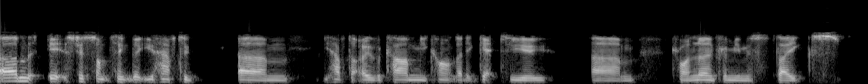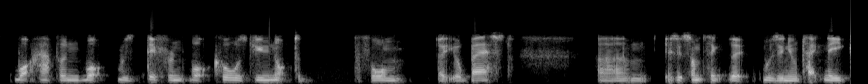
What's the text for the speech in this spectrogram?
Um, it's just something that you have to um, you have to overcome. You can't let it get to you. Um, try and learn from your mistakes. What happened? What was different? What caused you not to perform at your best? Um, is it something that was in your technique,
